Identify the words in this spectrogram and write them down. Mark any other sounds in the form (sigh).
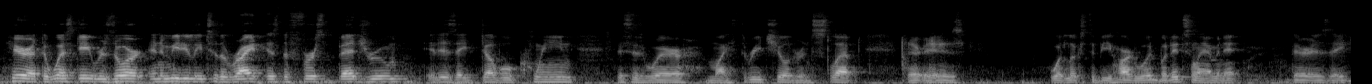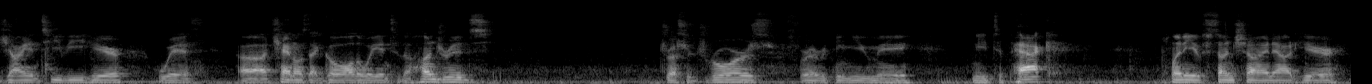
here at the Westgate Resort and immediately to the right is the first bedroom. It is a double queen. This is where my three children slept. There is what looks to be hardwood, but it's laminate. There is a giant TV here with uh, channels that go all the way into the hundreds. Dresser drawers for everything you may need to pack. Plenty of sunshine out here.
